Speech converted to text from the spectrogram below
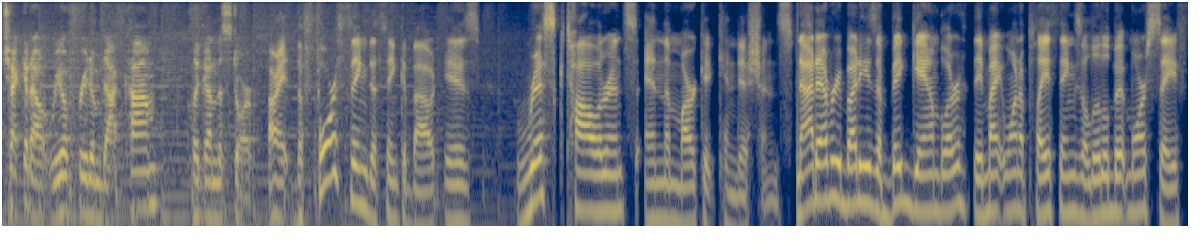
Check it out, relfreedom.com. Click on the store. All right. The fourth thing to think about is risk tolerance and the market conditions. Not everybody is a big gambler. They might want to play things a little bit more safe.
